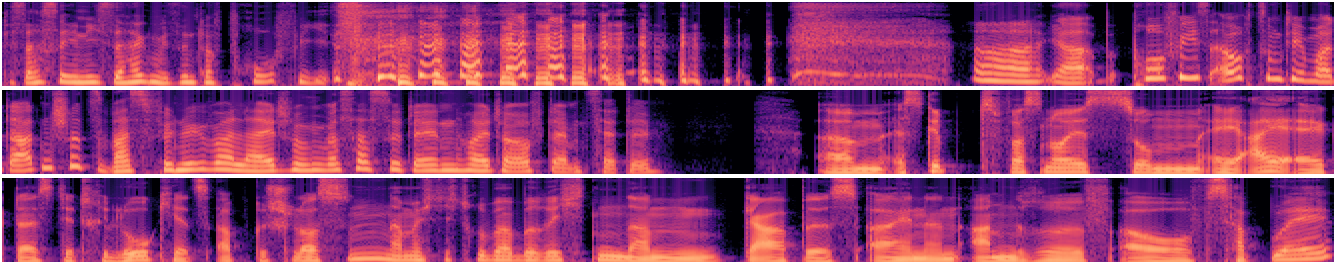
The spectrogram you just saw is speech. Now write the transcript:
Das darfst du hier nicht sagen, wir sind doch Profis. Ah, ja, Profis auch zum Thema Datenschutz. Was für eine Überleitung. Was hast du denn heute auf deinem Zettel? Ähm, es gibt was Neues zum AI Act, da ist der Trilog jetzt abgeschlossen, da möchte ich drüber berichten. Dann gab es einen Angriff auf Subway.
